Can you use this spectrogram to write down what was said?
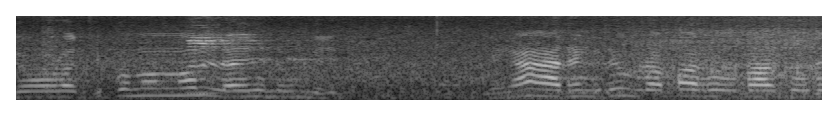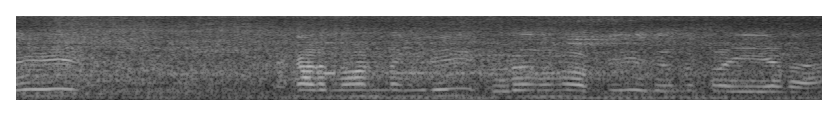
ജോളത്തിപ്പൊന്നൊന്നുമല്ല ഇതിന്റെ മുമ്പിൽ. നിങ്ങൾ ആരെങ്കിലും ഇവിടെ പാസ്പോർട്ട് കടന്നുണ്ടെങ്കിൽ ഇവിടെ ഒന്ന് നോക്കി ഇതൊന്ന് ട്രൈ ചെയ്യണം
